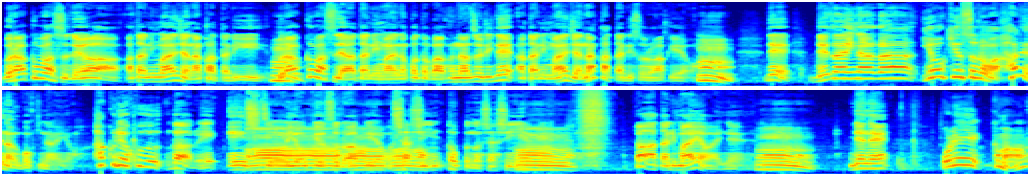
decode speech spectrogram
ブラックバスでは当たり前じゃなかったり、うんブラックバスで当たり前のことが船釣りで当たり前じゃなかったりするわけよ。うん。で、デザイナーが要求するのは派手な動きなんよ。迫力がある演演出を要求するわけよ。写真、トップの写真うやけん。ん。が当たり前やわいね。うん。でね、俺、かまん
